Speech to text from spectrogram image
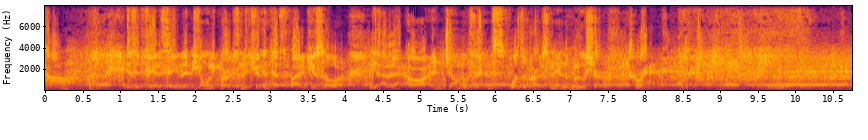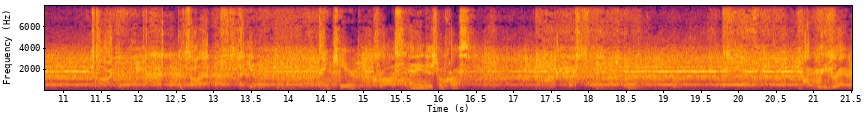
That I don't recall. Is it fair to say that the only person that you can testify that you saw get out of that car and jump a fence was the person in the blue shirt? Correct. All right. That's all I have. Thank you. Thank you. Cross. Any additional cross? All right. Redirect.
